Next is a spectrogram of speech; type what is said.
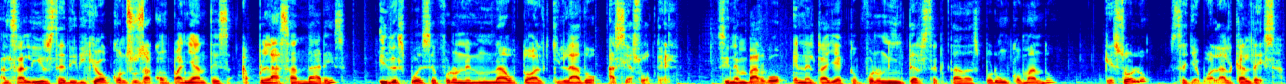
Al salir se dirigió con sus acompañantes a Plaza Andares y después se fueron en un auto alquilado hacia su hotel. Sin embargo, en el trayecto fueron interceptadas por un comando que solo se llevó a la alcaldesa.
